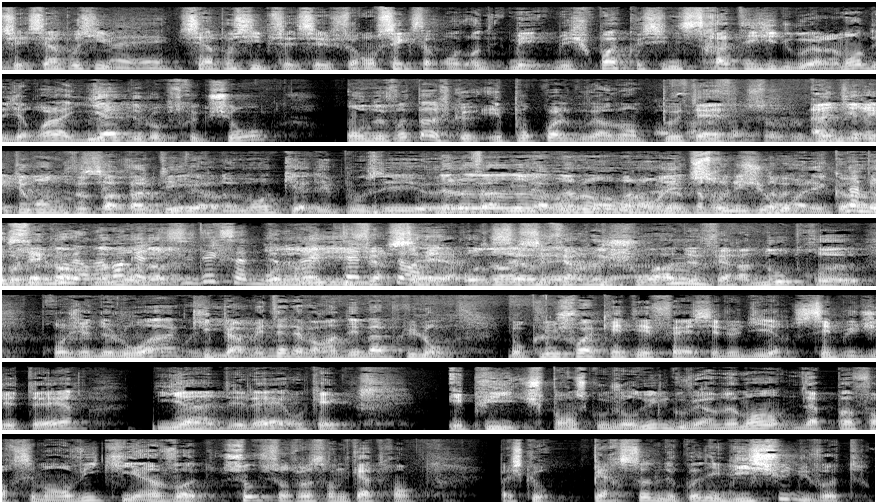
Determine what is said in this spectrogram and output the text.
C'est impossible. Ouais. C'est impossible. C'est- c'est- on sait que ça, on- on- mais, mais je crois que c'est une stratégie du gouvernement de dire voilà, il y a de l'obstruction, on ne vote pas. Parce que, et pourquoi le gouvernement peut-être indirectement ne veut C'est pas pas le voter gouvernement qui a déposé euh, Non, non, 20 000 non, non, amendements. non, non, on est- L'obstruction, non, mais- elle est quand Non, mais c'est le gouvernement non, qui a décidé que ça devrait temps. on aurait c'est- faire le choix de faire un autre projet de loi qui permettait d'avoir un débat plus long. Donc le choix qui a été fait, c'est de dire c'est budgétaire, il y a un délai, ok. Et puis je pense qu'aujourd'hui le gouvernement n'a pas forcément envie qu'il y ait un vote, sauf sur 64 ans, parce que personne ne connaît l'issue du vote.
